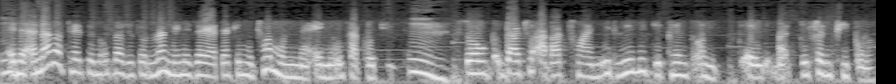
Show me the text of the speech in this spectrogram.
And another person o tla jwetsa hore nna manager ya ka ke motho wa monna and o supportive. Mm. so batho a ba tshwane. It really depends on uh, but different people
